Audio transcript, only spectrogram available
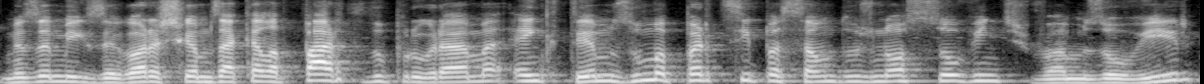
meus amigos, agora chegamos àquela parte do programa em que temos uma participação dos nossos ouvintes. Vamos ouvir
